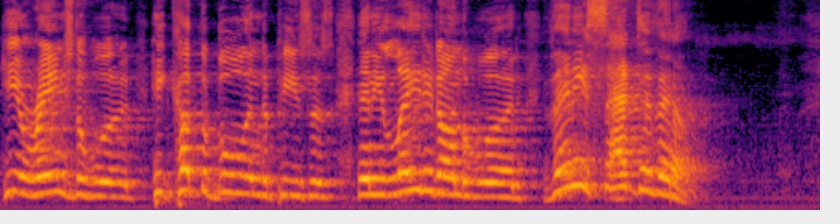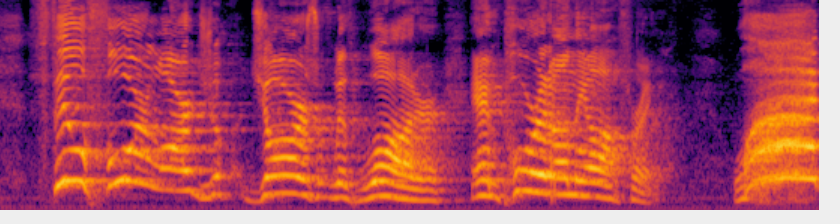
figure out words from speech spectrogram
He arranged the wood, he cut the bull into pieces, and he laid it on the wood. Then he said to them, Fill four large jars with water and pour it on the offering. What?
